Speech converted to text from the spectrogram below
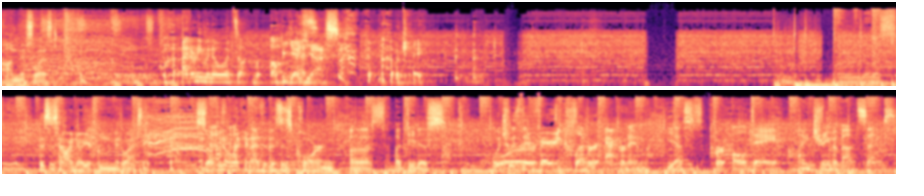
on this list. I don't even know what's up. Oh yes. Yes. okay. This is how I know you're from the Midwest. So if you don't recognize it, this is Korn, uh, Adidas, Which was or- their very clever acronym yes for all day I dream about sex.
